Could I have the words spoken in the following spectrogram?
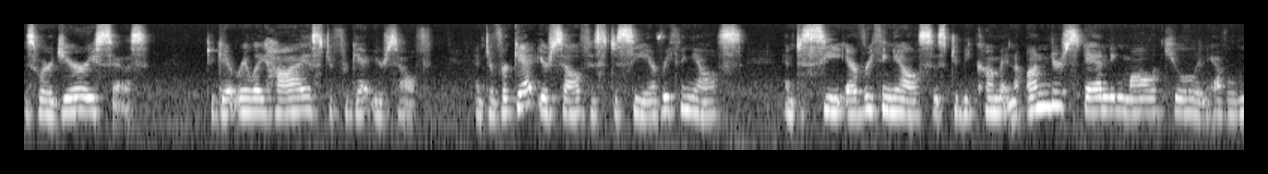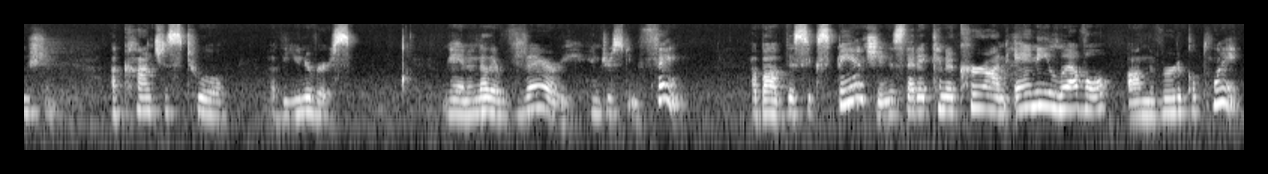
is where Jerry says to get really high is to forget yourself. And to forget yourself is to see everything else. And to see everything else is to become an understanding molecule in evolution, a conscious tool of the universe. And another very interesting thing about this expansion is that it can occur on any level on the vertical plane.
